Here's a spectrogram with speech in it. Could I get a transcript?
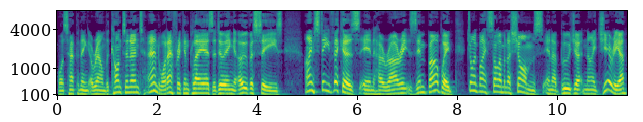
what's happening around the continent and what African players are doing overseas. I'm Steve Vickers in Harare, Zimbabwe, joined by Solomon Ashoms in Abuja, Nigeria,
